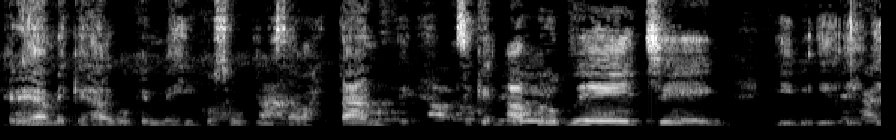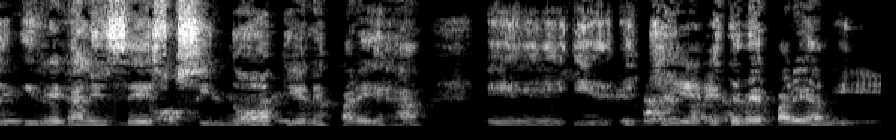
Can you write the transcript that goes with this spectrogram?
créanme que es algo que en México se utiliza bastante, así que aprovechen y, regálense eso, si no tienes pareja eh, y, y quieres tener pareja, mira,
